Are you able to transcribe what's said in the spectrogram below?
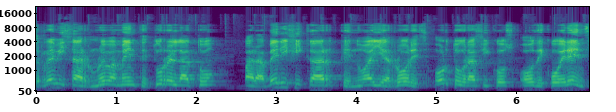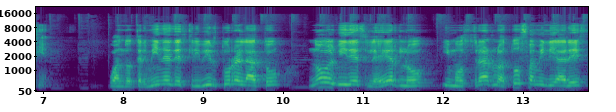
Revisar nuevamente tu relato para verificar que no hay errores ortográficos o de coherencia. Cuando termines de escribir tu relato, no olvides leerlo y mostrarlo a tus familiares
